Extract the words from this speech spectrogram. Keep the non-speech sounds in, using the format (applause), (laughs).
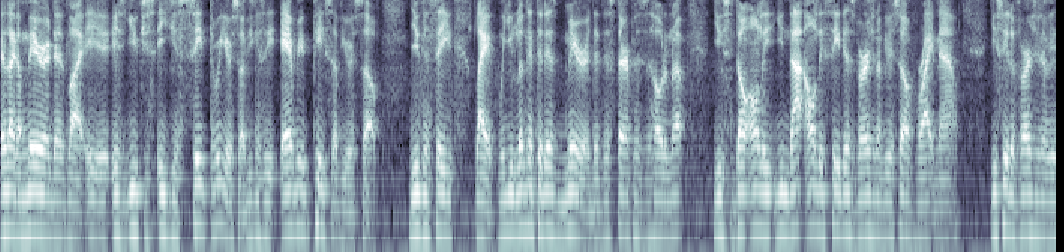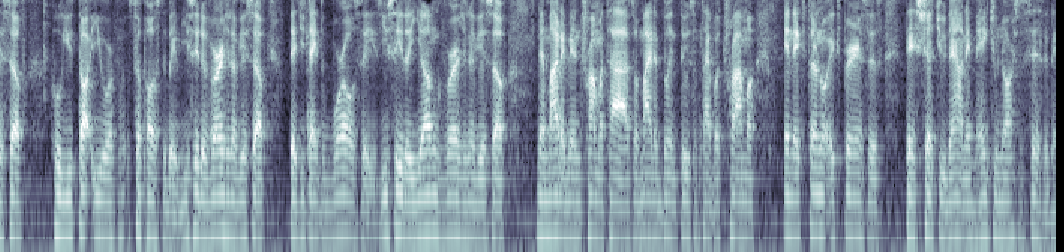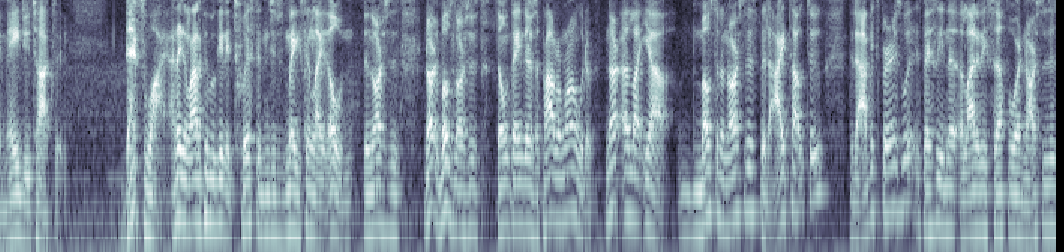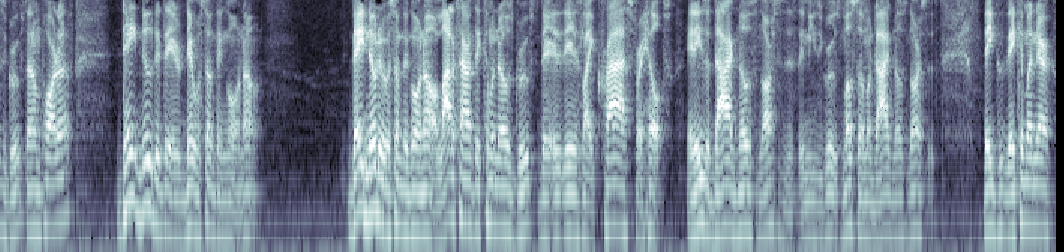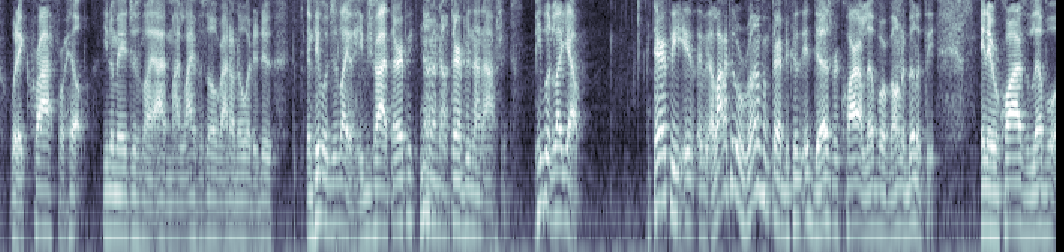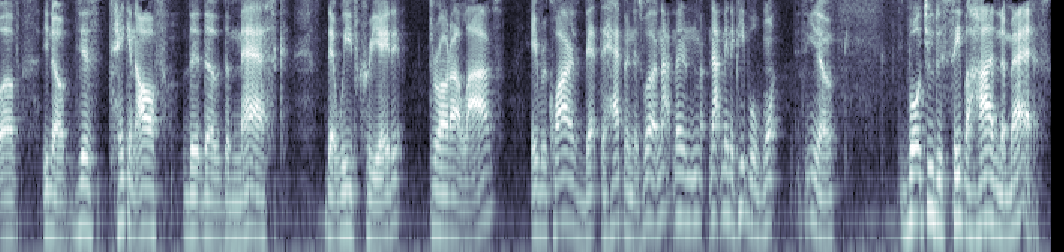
It's like a mirror that's like is you can you can see through yourself. You can see every piece of yourself you can see like when you look into this mirror that this therapist is holding up you don't only you not only see this version of yourself right now you see the version of yourself who you thought you were supposed to be. You see the version of yourself that you think the world sees. You see the young version of yourself that might have been traumatized or might have been through some type of trauma and external experiences that shut you down they made you narcissistic they made you toxic that's why I think a lot of people get it twisted and just make it seem like, oh, the narcissist, nar- most narcissists don't think there's a problem wrong with them. Nar- uh, like, yeah, most of the narcissists that I talk to, that I've experienced with, especially in the, a lot of these self-aware narcissist groups that I'm part of, they knew that there, there was something going on. They knew there was something going on. A lot of times they come into those groups, there's like cries for help. And these are diagnosed narcissists in these groups. Most of them are diagnosed narcissists. They, they come in there with a cry for help you know what I mean? Just like I, my life is over. I don't know what to do. And people just like, have you tried therapy? No, no, no. Therapy is not an option. People like, yo, therapy. Is, a lot of people run from therapy because it does require a level of vulnerability, and it requires a level of you know just taking off the the the mask that we've created throughout our lives. It requires that to happen as well. Not many, not many people want you know want you to see behind the mask.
